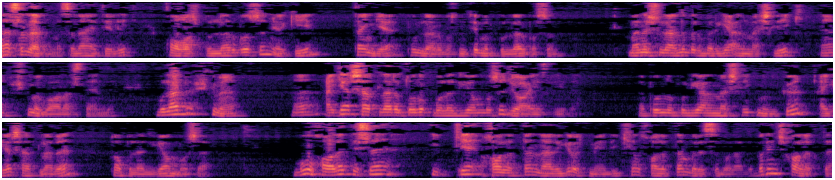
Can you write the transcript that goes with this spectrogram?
narsalar. Masalan aytaylik qog'oz pullar bo'lsin yoki tanga pullar bo'lsin temir pullar bo'lsin. Mana shularni bir biriga almashlik e, hukmi borasida endi. Bularni hukmi e, agar shartlari to'liq bo'ladigan bo'lsa joiz deydi. Pulni pulga almashishlik mumkin agar shartlari topiladigan bo'lsa. Bu holat esa ikki holatdan nariga o'tmaydi. Ikki xil holatdan birisi bo'ladi. Birinchi holatda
